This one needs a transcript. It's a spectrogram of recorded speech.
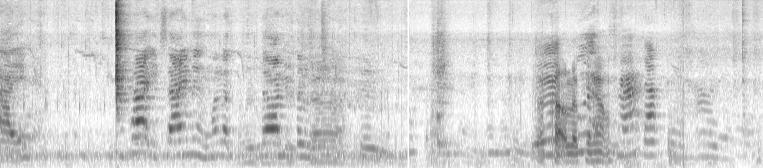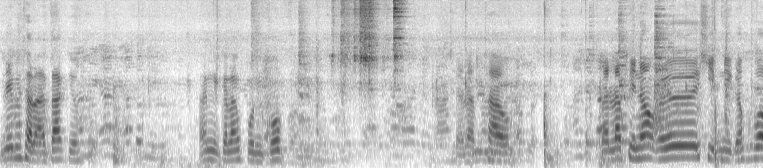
ายถ้าอีกซ้ายหนึ่งมันละดอนตึงตึงตักเขาแล้วพี่น้อง เล่นเป็นสาระตักอยู่ทางนี้กำลังปนกบแต่รับเท่าไปรับพี่น้องเอ้ยคลิปนี้กับพ่อ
